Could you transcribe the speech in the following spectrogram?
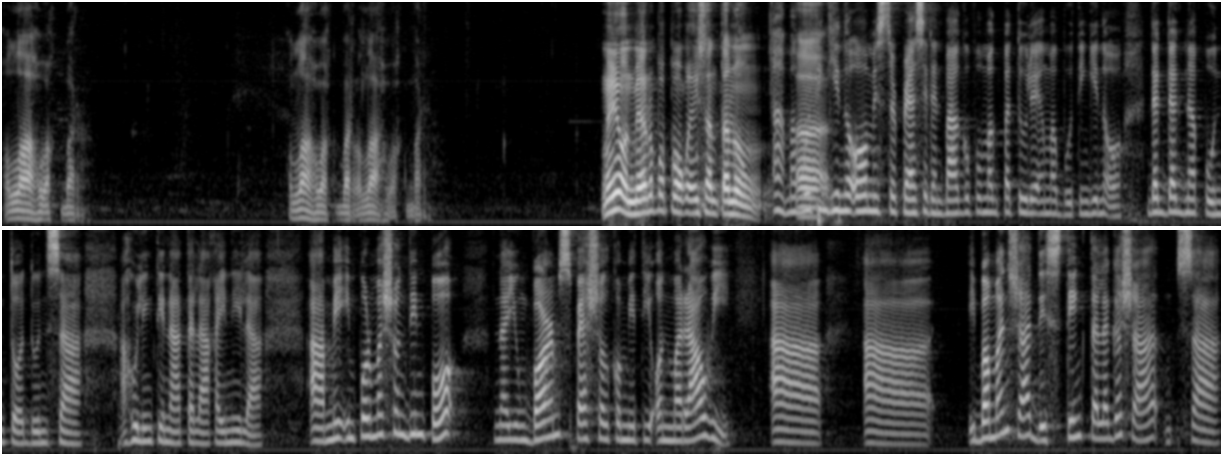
Allahu Akbar. Allahu Akbar, Allahu Akbar. Ngayon, meron pa po akong isang tanong. Ah, mabuting ginoo, Mr. President, bago po magpatuloy ang mabuting ginoo, dagdag na punto dun sa ah, huling tinatalakay nila. Ah, may impormasyon din po na yung BARM Special Committee on Marawi, ah, ah, iba man siya, distinct talaga siya sa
